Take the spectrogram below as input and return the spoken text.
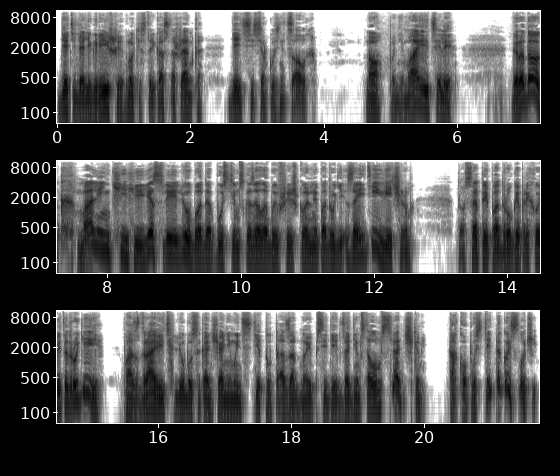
дети дяди Гриши, внуки старика Сташенко, дети сестер Кузнецовых. Но, понимаете ли, городок маленький, и если Люба, допустим, сказала бывшей школьной подруге «зайди вечером», то с этой подругой приходят и другие, поздравить Любу с окончанием института, а заодно и посидеть за одним столом с летчиками. Как упустить такой случай?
